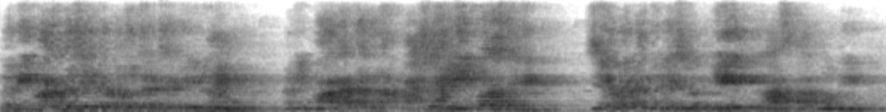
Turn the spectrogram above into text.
कधी महाराजांशी याच्याबद्दल चर्चा केली नाही. आणि महाराजांना अशाही परिस्थितीत जेवायला दिल्याशिवाय एक घास खात नव्हती.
